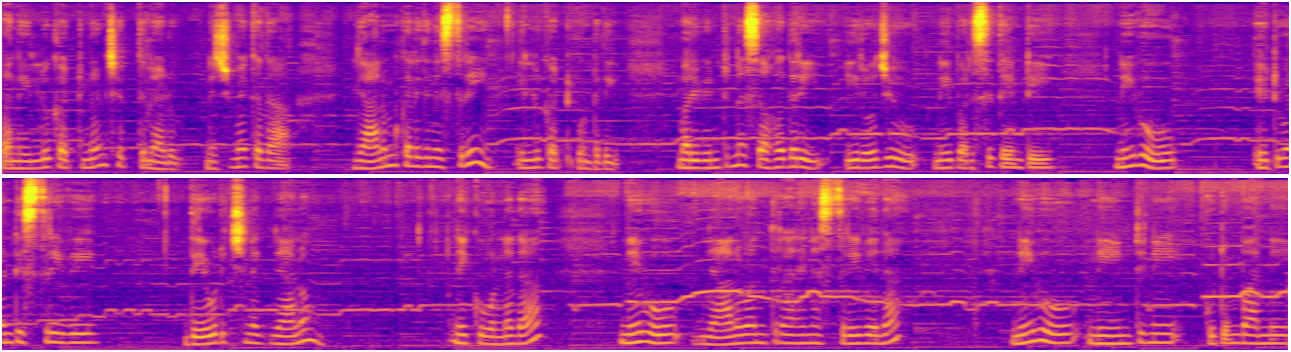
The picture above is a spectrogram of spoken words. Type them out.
తన ఇల్లు కట్టును అని చెప్తున్నాడు. నిజమే కదా? జ్ఞానం కలిగిన స్త్రీ ఇల్లు కట్టుకుంటుంది. మరి వింటున్న సహోదరి ఈరోజు నీ పరిస్థితి ఏంటి? నీవు ఎటువంటి స్త్రీవి? దేవుడిచ్చిన జ్ఞానం నీకు ఉన్నదా? నీవు జ్ఞానవంతురాలైన స్త్రీవేనా? నీవు నీ ఇంటిని కుటుంబాన్ని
